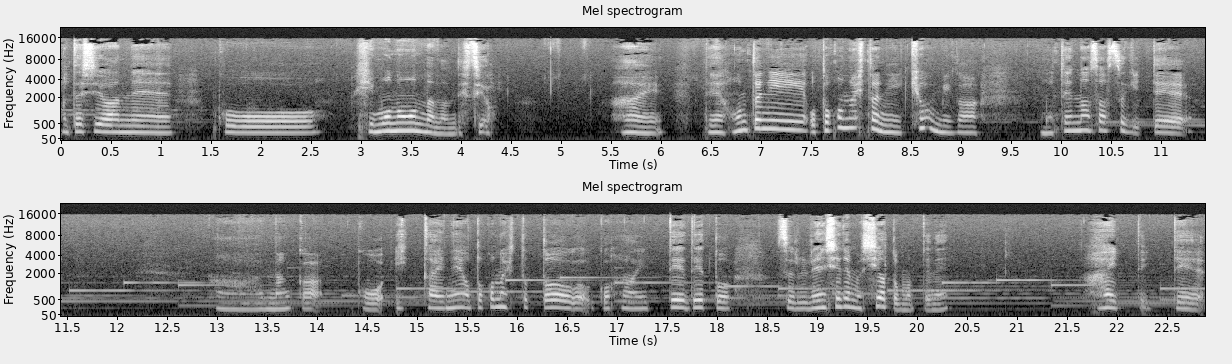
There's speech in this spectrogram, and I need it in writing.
私はねこう干物女なんですよ。はいで本当に男の人に興味が持てなさすぎてあなんかこう一回ね男の人とご飯行ってデートする練習でもしようと思ってね「はい」って言って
